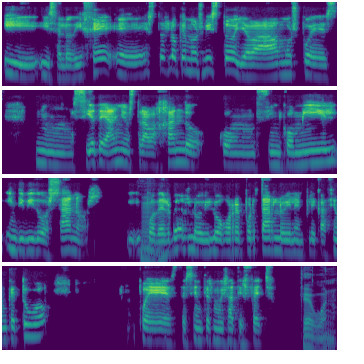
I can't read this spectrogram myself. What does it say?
y, se lo dije, eh, esto es lo que hemos visto, llevábamos pues mm, siete años trabajando con 5.000 individuos sanos y poder verlo y luego reportarlo y la implicación que tuvo, pues te sientes muy satisfecho. Qué bueno.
